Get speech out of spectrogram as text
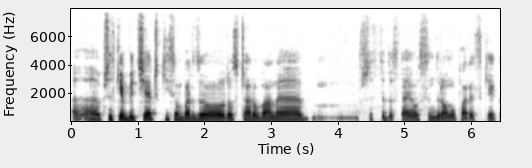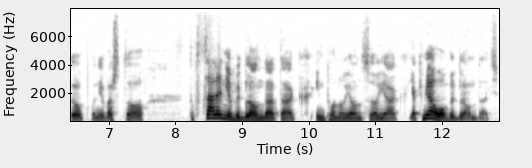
e, wszystkie wycieczki są bardzo rozczarowane. Wszyscy dostają syndromu paryskiego, ponieważ to, to wcale nie wygląda tak imponująco, jak, jak miało wyglądać.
